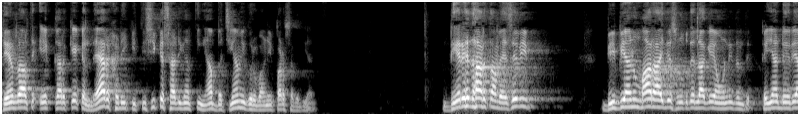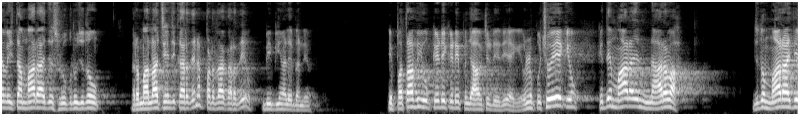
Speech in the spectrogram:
ਦਿਨ ਰਾਤ ਇੱਕ ਕਰਕੇ ਇੱਕ ਲਹਿਰ ਖੜੀ ਕੀਤੀ ਸੀ ਕਿ ਸਾਡੀਆਂ ਧੀਆਂ ਬੱਚੀਆਂ ਵੀ ਗੁਰਬਾਣੀ ਪੜ੍ਹ ਸਕਦੀਆਂ ਡੇਰੇਦਾਰ ਤਾਂ ਵੈਸੇ ਵੀ ਬੀਬੀਆਂ ਨੂੰ ਮਹਾਰਾਜ ਦੇ ਸਰੂਪ ਦੇ ਲਾਗੇ ਆਉਣ ਨਹੀਂ ਦਿੰਦੇ। ਕਈਆਂ ਡੇਰਿਆਂ ਵਿੱਚ ਤਾਂ ਮਹਾਰਾਜ ਦੇ ਸਰੂਪ ਨੂੰ ਜਦੋਂ ਰਮਾਲਾ ਚੇਂਜ ਕਰਦੇ ਨਾ, ਪਰਦਾ ਕਰਦੇ ਹੋ, ਬੀਬੀਆਂ ਵਾਲੇ ਬੰਨਿਓ ਇਹ ਪਤਾ ਵੀ ਉਹ ਕਿਹੜੇ ਕਿਹੜੇ ਪੰਜਾਬ 'ਚ ਡੇਰੇ ਹੈਗੇ। ਉਹਨਾਂ ਨੂੰ ਪੁੱਛੋ ਇਹ ਕਿਉਂ? ਕਿਤੇ ਮਹਾਰਾਜ ਨਾਰਵਾ, ਜਦੋਂ ਮਹਾਰਾਜ ਦੇ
